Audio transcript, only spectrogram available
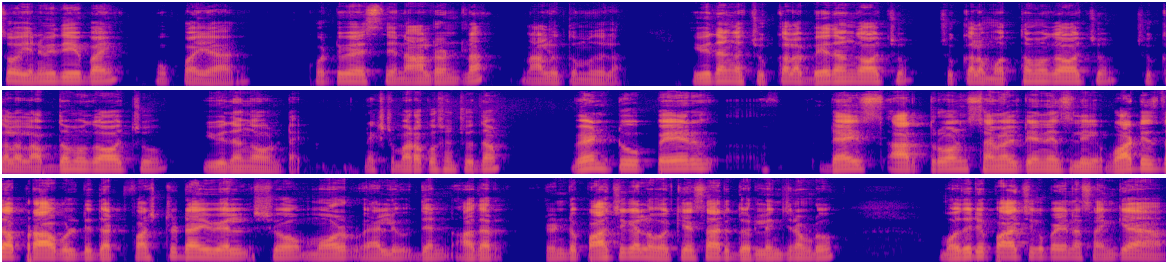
సో ఎనిమిది బై ముప్పై ఆరు. కొట్టివేస్తే నాలుగు రెంట్ల నాలుగు తొమ్మిదిల. ఈ విధంగా చుక్కల భేదం కావచ్చు చుక్కల మొత్తము కావచ్చు చుక్కల లబ్ధము కావచ్చు ఈ విధంగా ఉంటాయి. నెక్స్ట్ మరో క్వశ్చన్ చూద్దాం. When two pair dice are thrown simultaneously what is the probability that first die will show more value than other రెండు పాచికలను ఒకేసారి దొరికించినప్పుడు మొదటి పాచికపైన సంఖ్య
